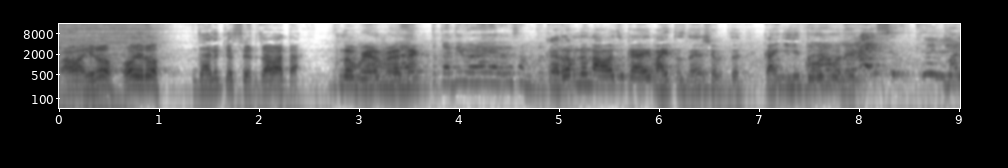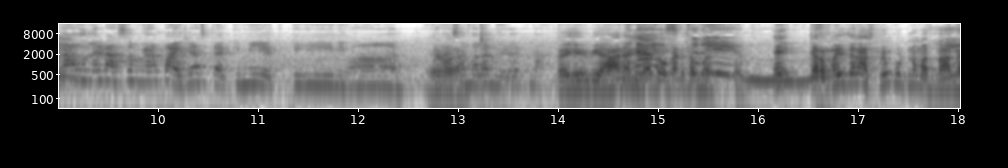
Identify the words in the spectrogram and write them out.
वा हिरो हो हिरो झालं केस सेट जावा आता. न वेळ मिळत नाही कधी वेळ करमन नावाचं काय माहितच नाही शब्द. कारण की ही दोन बोलायची. मला उलट असं वेळ पाहिजे असतात की मी एकटी निवांत. हे बघा. असं मला मिळत नाही. तर हे विहान आणि ह्या दोघांसमोर. हे करमईचं आईस्क्रीम कुठनं मधनं आलं?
